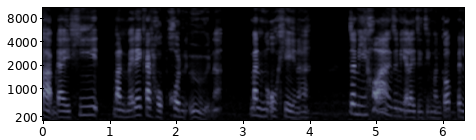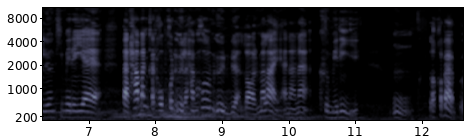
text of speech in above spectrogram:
ตราบใดที่มันไม่ได้กระทบคนอื่นอะมันโอเคนะ จะมีข้ออ้างจะมีอะไรจริง ๆ มันก็เป็นเรื่องที่ไม่ได้แย่ แต่ถ้ามันกระทบคนอื่นแล้วทำให้คนอื่นเดือดร้อนเมื่อไหร่อันนั้นอะคือไม่ดี อืมแล้วก็แบบเอ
